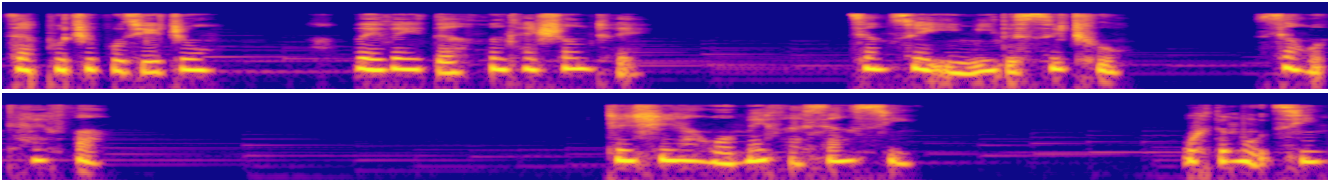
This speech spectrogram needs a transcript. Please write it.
在不知不觉中，微微的分开双腿，将最隐秘的私处向我开放。真是让我没法相信，我的母亲，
